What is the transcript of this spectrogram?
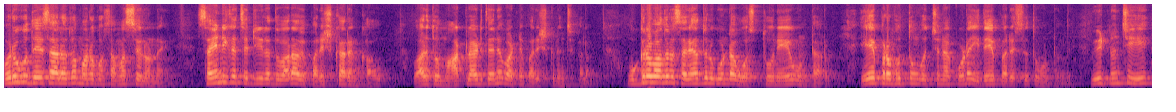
పొరుగు దేశాలతో మనకు సమస్యలు ఉన్నాయి సైనిక చర్యల ద్వారా అవి పరిష్కారం కావు. వారితో మాట్లాడితేనే వాటిని పరిష్కరించగలం. ఉగ్రవాదులు సరిహద్దులు గుండా వస్తూనే ఉంటారు. ఏ ప్రభుత్వం వచ్చినా కూడా ఇదే పరిస్థితి ఉంటుంది. వీటి నుంచి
